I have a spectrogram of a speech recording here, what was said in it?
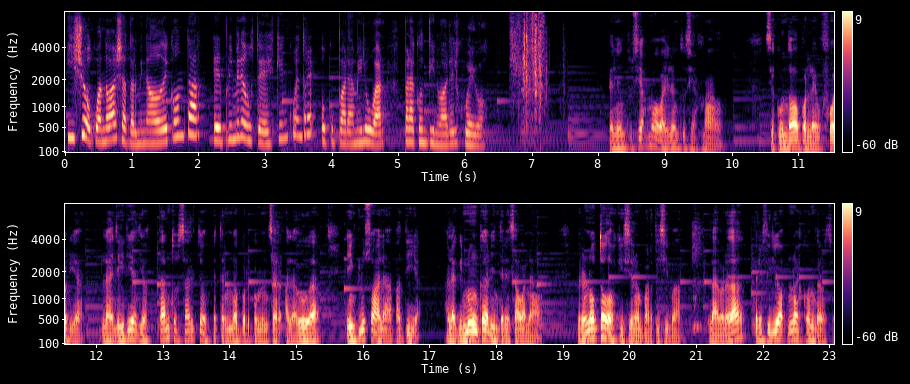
Y yo, cuando haya terminado de contar, el primero de ustedes que encuentre ocupará mi lugar para continuar el juego. El entusiasmo bailó entusiasmado. Secundado por la euforia, la alegría dio tantos saltos que terminó por convencer a la duda e incluso a la apatía, a la que nunca le interesaba nada. Pero no todos quisieron participar. La verdad, prefirió no esconderse.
